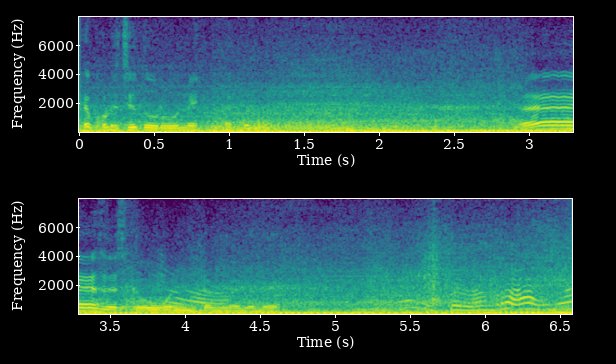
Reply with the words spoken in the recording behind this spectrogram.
aja turun nih. eh, wis kau kenceng ngene. Jalan raya.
